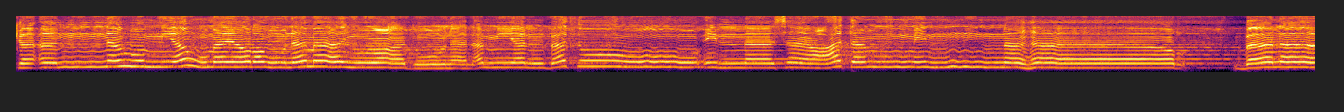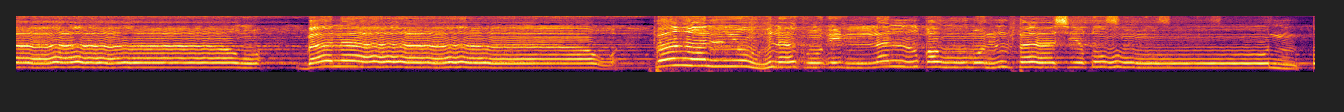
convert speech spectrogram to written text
كأنهم يوم يرون ما يوعدون لم يلبثوا إلا ساعة من نهار. بلاغ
